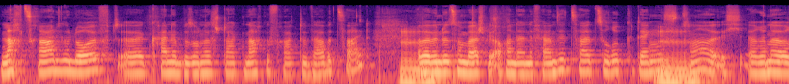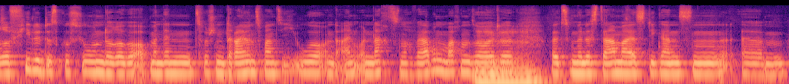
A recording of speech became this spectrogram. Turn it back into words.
Nachtsradio läuft, äh, keine besonders stark nachgefragte Werbezeit. Mhm. Aber wenn du zum Beispiel auch an deine Fernsehzeit zurückdenkst, mhm. ne, ich erinnere viele Diskussionen darüber, ob man denn zwischen 23 Uhr und 1 Uhr nachts noch Werbung machen sollte, mhm. weil zumindest damals die ganzen ähm,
